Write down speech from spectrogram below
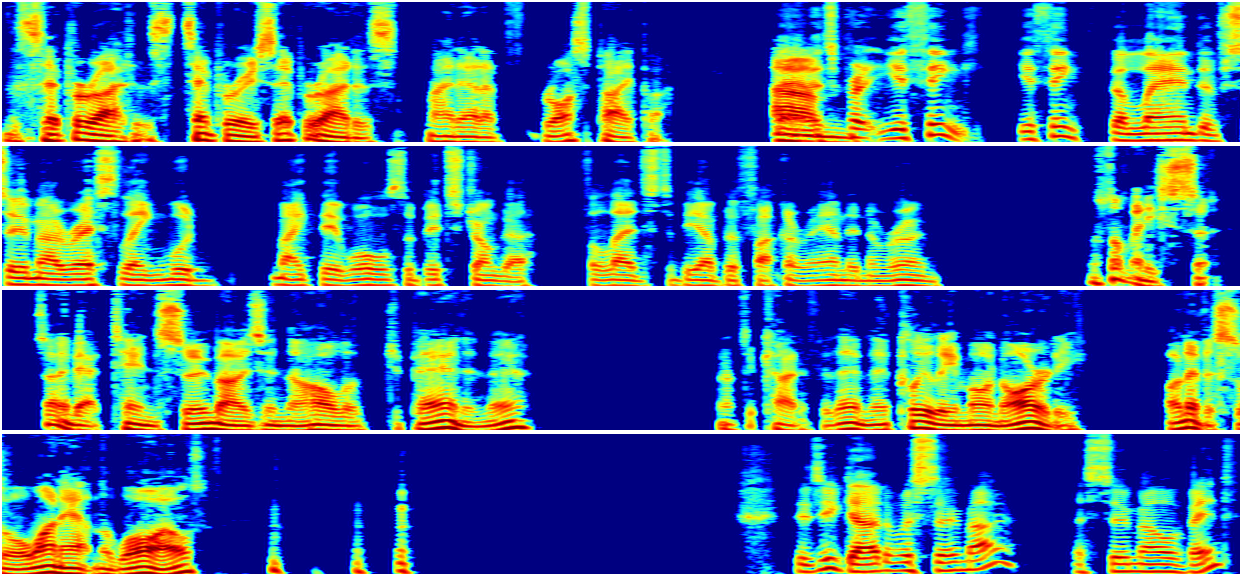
the separators, temporary separators made out of rice paper. Man, Um, it's pretty. You think you think the land of sumo wrestling would make their walls a bit stronger for lads to be able to fuck around in a room? There's not many. It's only about ten sumos in the whole of Japan in there. Have to cater for them. They're clearly a minority. I never saw one out in the wild. Did you go to a sumo a sumo event?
